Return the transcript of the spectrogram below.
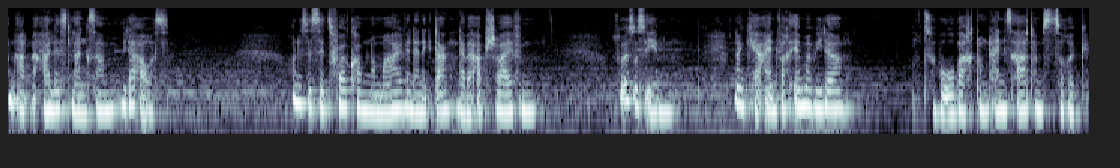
und atme alles langsam wieder aus. Und es ist jetzt vollkommen normal, wenn deine Gedanken dabei abschweifen. So ist es eben. Und dann kehr einfach immer wieder zur Beobachtung deines Atems zurück.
